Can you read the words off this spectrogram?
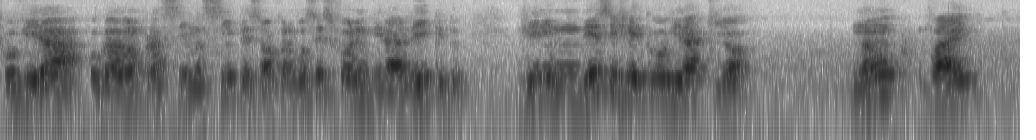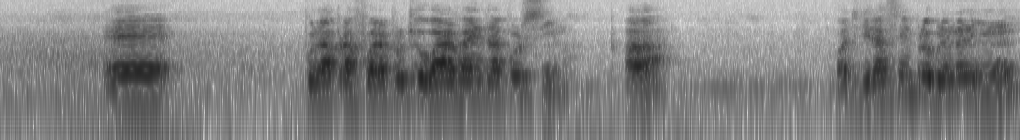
Vou virar o galão para cima assim, pessoal, quando vocês forem virar líquido, virem desse jeito que eu vou virar aqui, ó não vai é, pular para fora porque o ar vai entrar por cima. Olha lá. Pode virar sem problema nenhum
